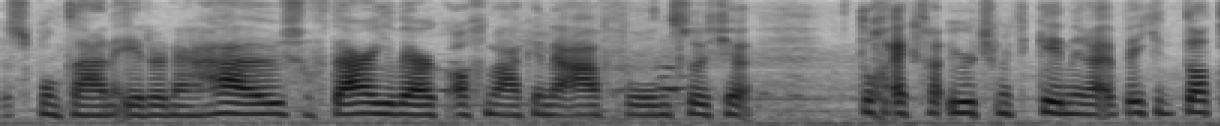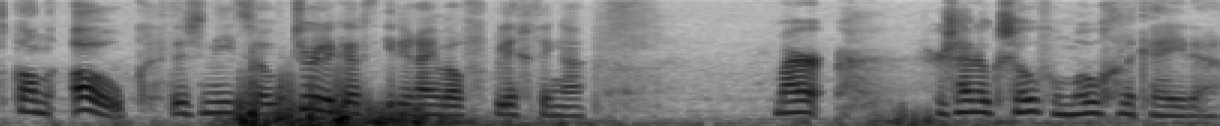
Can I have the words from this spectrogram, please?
spontaan eerder naar huis. Of daar je werk afmaken in de avond. Zodat je toch extra uurtjes met je kinderen hebt. Weet je, dat kan ook. Dus niet zo. Tuurlijk heeft iedereen wel verplichtingen. Maar er zijn ook zoveel mogelijkheden.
